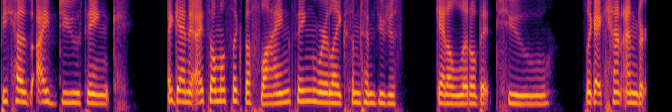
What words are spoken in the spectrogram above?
because I do think again it's almost like the flying thing where like sometimes you just get a little bit too it's like I can't under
